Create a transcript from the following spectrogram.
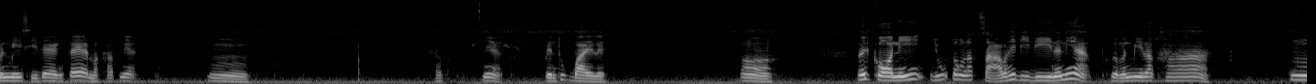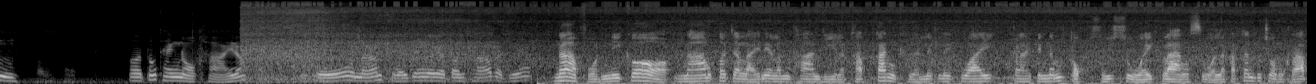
มันมีสีแดงแต้มอะครับ เนี่ย อืม เนี่ย เป็นทุกใบเลยอ๋อเอ้ยกอนี้ยุต้องรักษาไว้ให้ดีๆนะเนี่ย เผื่อมันมีราคา อืมเออต้องแทงหน่อขายเนาะโอ้น้ำสวยจังเลยอะตอนเช้าแบบนี้ หน้าฝนนี่ก็น้ำก็จะไหลในลำธารดีแหละครับ กั้นเขื่อนเล็กๆไว้ กลายเป็นน้ำตกสวยๆกลางสวนแล้วครับท่านผู้ชมครับ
